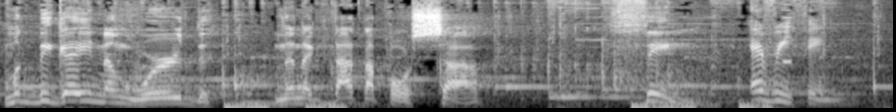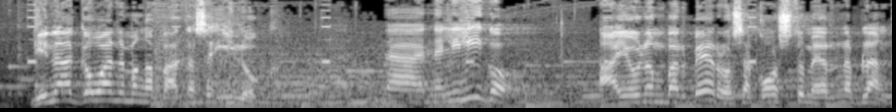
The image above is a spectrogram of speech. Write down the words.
Magbigay ng word na nagtatapos sa thing. Everything. Ginagawa ng mga bata sa ilog. Na naliligo. Ayaw ng barbero sa customer na blank.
